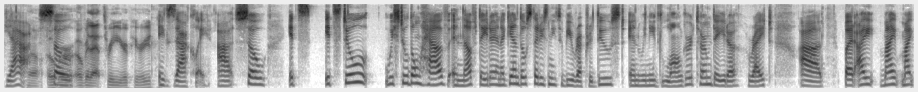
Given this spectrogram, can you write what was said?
Yeah. Well, so over over that three year period. exactly. Uh, so it's it's still we still don't have enough data, and again, those studies need to be reproduced, and we need longer term data, right? Uh, but I my my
